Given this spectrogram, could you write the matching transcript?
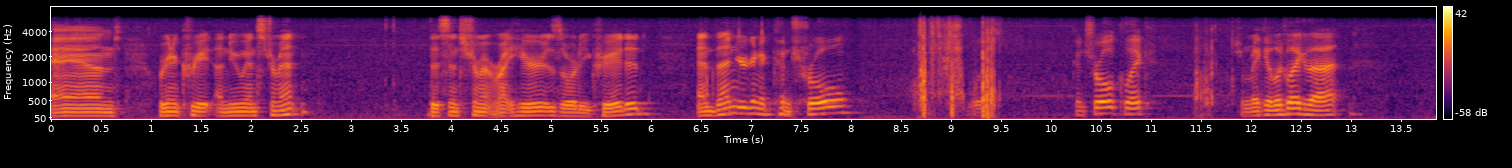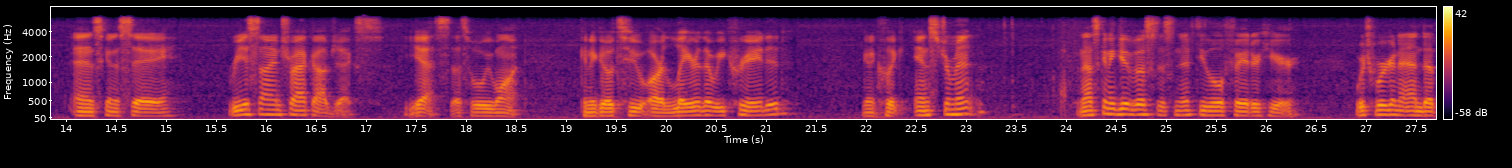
and we're going to create a new instrument. This instrument right here is already created and then you're going to control whoops, control click to make it look like that and it's going to say reassign track objects. Yes, that's what we want. I'm Going to go to our layer that we created. I'm going to click instrument and that's going to give us this nifty little fader here which we're going to end up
